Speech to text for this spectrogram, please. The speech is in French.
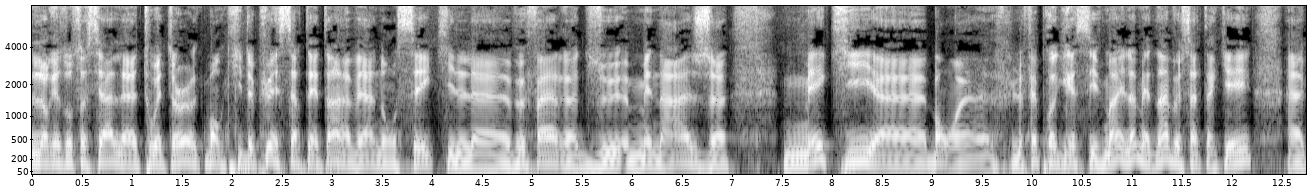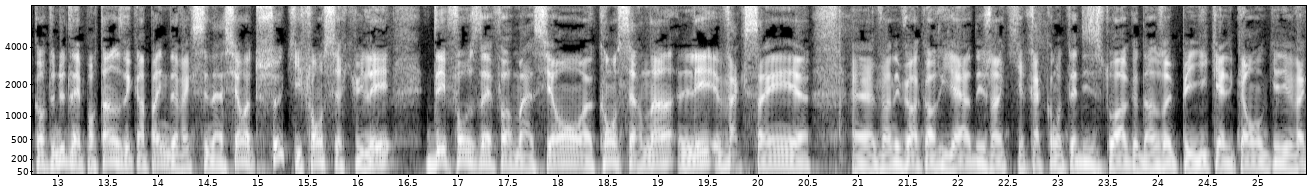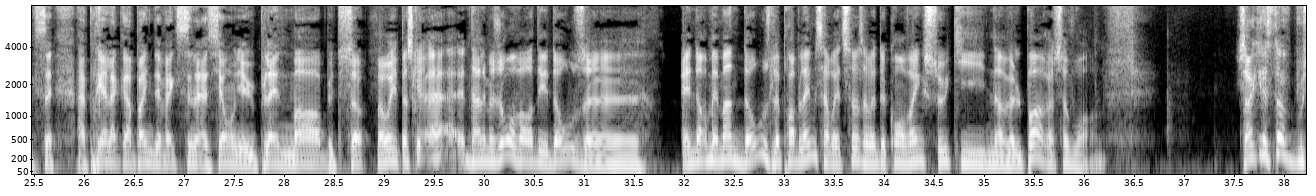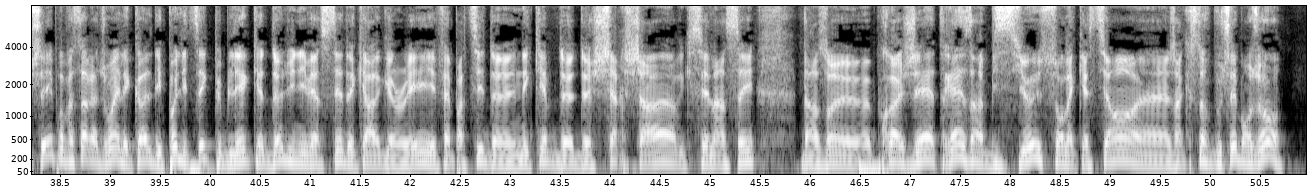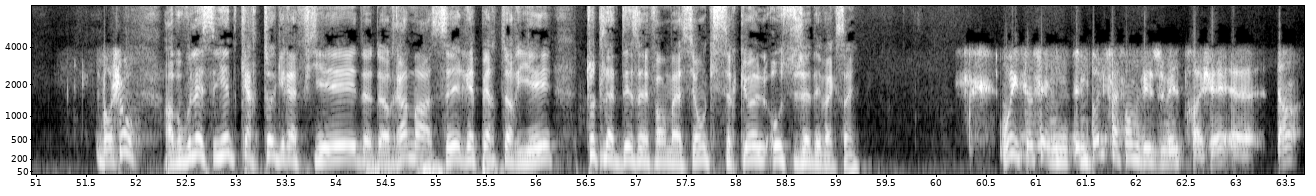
Le réseau social euh, Twitter, bon, qui depuis un certain temps avait annoncé qu'il euh, veut faire euh, du ménage, mais qui, bon, le fait progressivement et là maintenant veut s'attaquer, compte tenu de l'importance des campagnes de vaccination, à tous ceux qui font circuler des fausses informations concernant les vaccins. J'en ai vu encore hier des gens qui racontaient des histoires que dans un pays quelconque, les vaccins, après la campagne de vaccination, il y a eu plein de morts et tout ça. Ben oui, parce que dans la mesure où on va avoir des doses, euh, énormément de doses, le problème, ça va être ça, ça va être de convaincre ceux qui n'en veulent pas recevoir. Jean-Christophe Boucher, professeur adjoint à l'école des politiques publiques de l'Université de Calgary, et fait partie d'une équipe de, chercheurs qui s'est lancée dans un projet très ambitieux sur la question. Euh, Jean-Christophe Boucher, bonjour. Bonjour. Alors, vous voulez essayer de cartographier, de ramasser, répertorier toute la désinformation qui circule au sujet des vaccins? Oui, ça c'est une, bonne façon de résumer le projet. Euh, dans,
